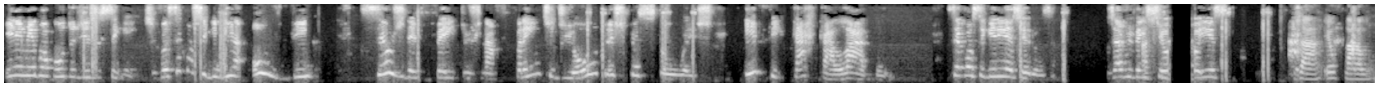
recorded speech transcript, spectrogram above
Inimigo Oculto diz o seguinte: você conseguiria ouvir seus defeitos na frente de outras pessoas e ficar calado? Você conseguiria, Jerusa? Já vivenciou assim, isso? Já, eu falo.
